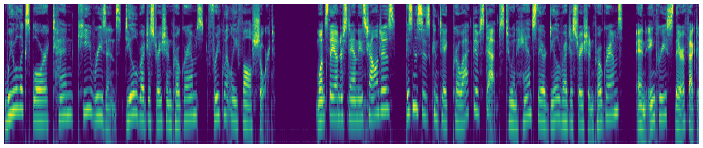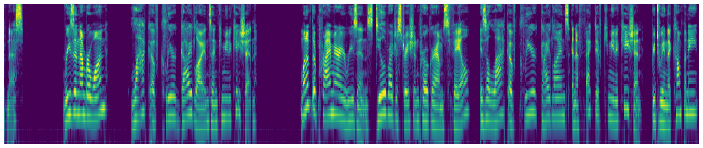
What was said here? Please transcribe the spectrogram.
we will explore 10 key reasons deal registration programs frequently fall short. Once they understand these challenges, businesses can take proactive steps to enhance their deal registration programs and increase their effectiveness. Reason number one lack of clear guidelines and communication. One of the primary reasons deal registration programs fail is a lack of clear guidelines and effective communication between the company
